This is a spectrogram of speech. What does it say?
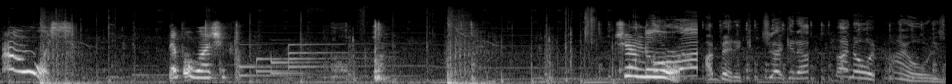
А ось. Не побачив. Чендо. I bet it. Check it out. I know it. I always.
